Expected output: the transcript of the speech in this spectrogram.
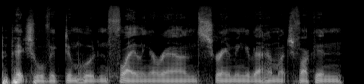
perpetual victimhood and flailing around, screaming about how much fucking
